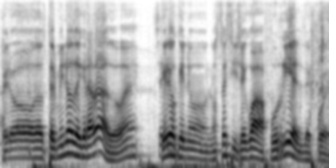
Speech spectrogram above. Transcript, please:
Pero terminó degradado, ¿eh? Sí. Creo que no, no sé si llegó a Furriel después.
